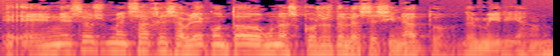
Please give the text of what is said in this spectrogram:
En esos mensajes habría contado algunas cosas del asesinato de Miriam.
